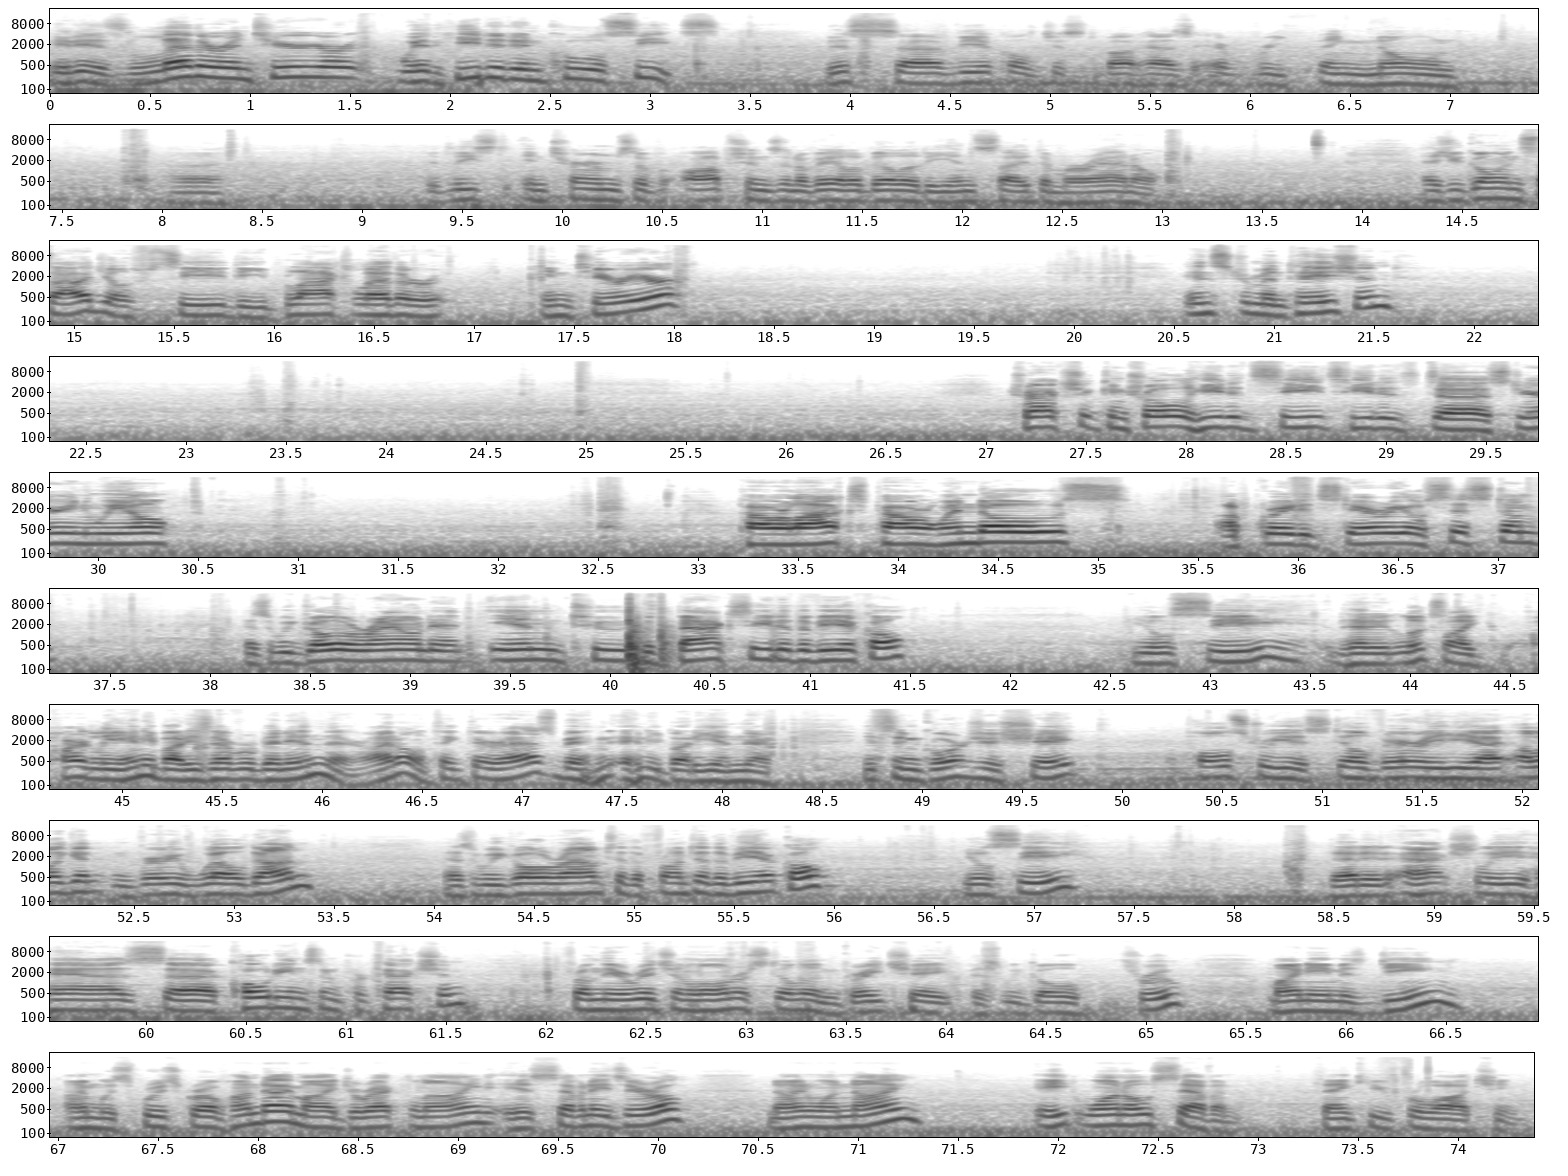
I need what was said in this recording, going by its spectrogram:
it is leather interior with heated and cool seats. This uh, vehicle just about has everything known, uh, at least in terms of options and availability inside the Murano. As you go inside, you'll see the black leather interior, instrumentation, traction control, heated seats, heated uh, steering wheel, power locks, power windows, upgraded stereo system. As we go around and into the back seat of the vehicle, you'll see that it looks like hardly anybody's ever been in there. I don't think there has been anybody in there. It's in gorgeous shape. Upholstery is still very uh, elegant and very well done. As we go around to the front of the vehicle, you'll see that it actually has uh, coatings and protection from the original owner, still in great shape as we go through. My name is Dean. I'm with Spruce Grove Hyundai. My direct line is 780-919-8107. Thank you for watching.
